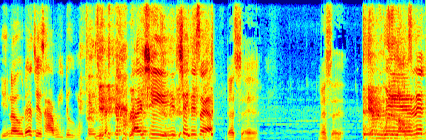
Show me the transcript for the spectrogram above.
you know, that's just how we do, man. You know? Yeah, right. Like, shit, check this out. That's sad. That's sad. Everyone Man, lost. let,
